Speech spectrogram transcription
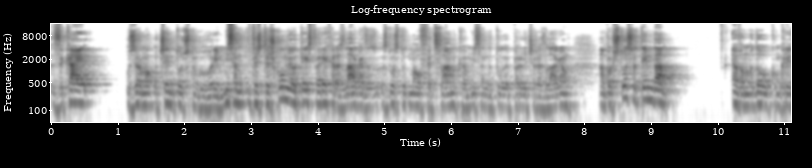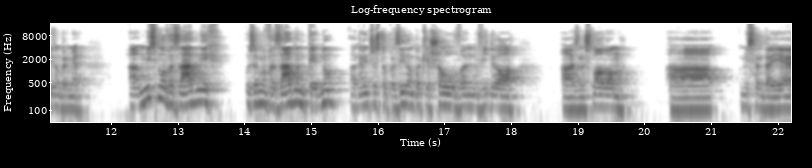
zakaj? Oziroma, o čem točno govorim. Mislim, tež, težko mi je o teh stvarih razlagati, zato sem tudi malo feclam, ker mislim, da to le prvič razlagam. Ampak što se o tem, da Evo, vam bom dal konkreten primer. Uh, mi smo v zadnjih, oziroma v zadnjem tednu, uh, ne vem, če ste opazili, ampak je šel ven video uh, z naslovom, uh, mislim, da je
